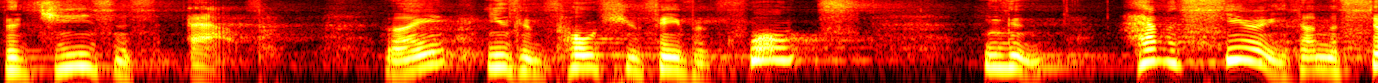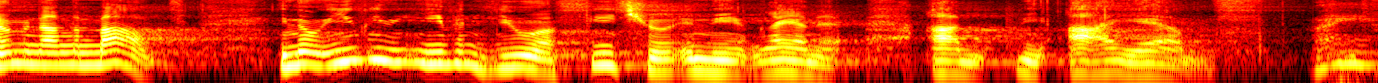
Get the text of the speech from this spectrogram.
the Jesus app, right? You can post your favorite quotes. You can have a series on the Sermon on the Mount. You know, you can even do a feature in the Atlantic on the I ams, right?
